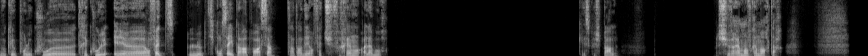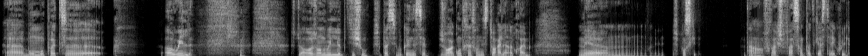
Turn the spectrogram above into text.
Donc euh, pour le coup, euh, très cool. Et en fait, le petit conseil par rapport à ça, attendez, en fait, je suis vraiment à la bourre. Qu'est-ce que je parle? Je suis vraiment, vraiment en retard. Euh, bon, mon pote, euh... oh Will, je dois rejoindre Will le petit chou. Je sais pas si vous connaissez. Je vous raconterai son histoire, elle est incroyable. Mais euh, je pense qu'il faudra que je fasse un podcast avec Will.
